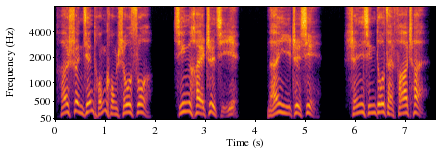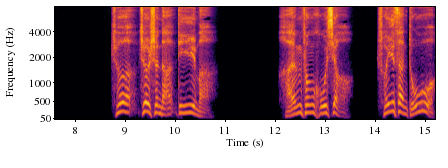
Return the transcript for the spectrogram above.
他瞬间瞳孔收缩，惊骇至极，难以置信，身心都在发颤。这这是哪地狱吗？寒风呼啸，吹散毒雾，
